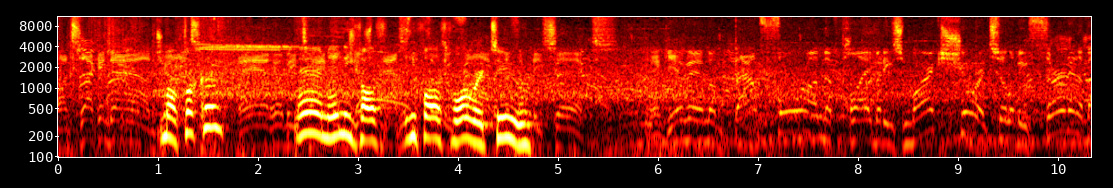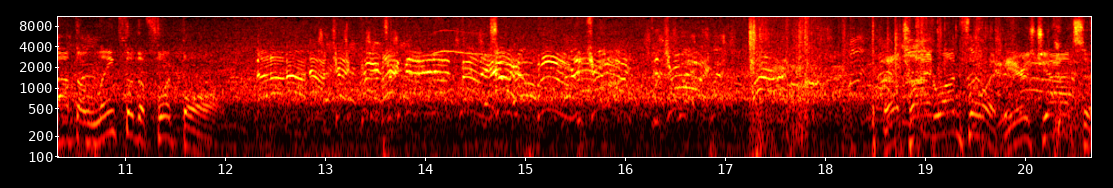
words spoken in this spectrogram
On second Motherfucker. And he'll Man, tackled and he falls he falls forward, too. They give him about four on the play, but he's marked short, so it'll be third and about the length of the football. They'll try and run for it. Here's Johnson.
